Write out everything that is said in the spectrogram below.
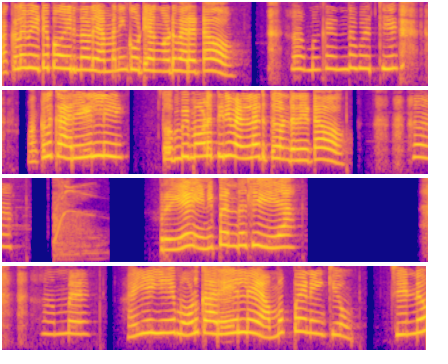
മക്കളെ വീട്ടിൽ പോയിരുന്നോളെ. അമ്മ വിഷ്ണു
